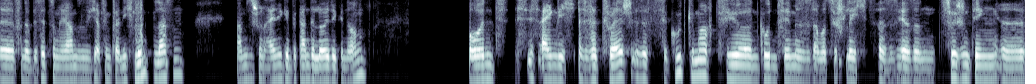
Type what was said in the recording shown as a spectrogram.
Äh, von der Besetzung her haben sie sich auf jeden Fall nicht lumpen lassen. Haben sie schon einige bekannte Leute genommen. Und es ist eigentlich, also für Trash ist es zu gut gemacht, für einen guten Film ist es aber zu schlecht. Also es ist eher so ein Zwischending. Äh,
